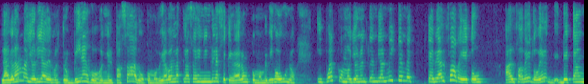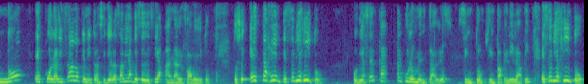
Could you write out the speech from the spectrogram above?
La gran mayoría de nuestros viejos en el pasado, como odiaban las clases en inglés, se quedaron, como me dijo uno, y pues como yo no entendía el mister, me quedé alfabeto, alfabeto, ¿eh? de, tan no escolarizado que ni tan siquiera sabía que se decía analfabeto. Entonces, esta gente, ese viejito, podía hacer cálculos mentales, sin, papel y lápiz. Ese viejito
